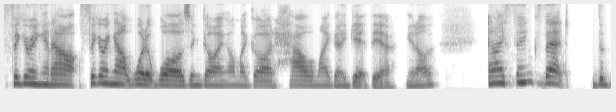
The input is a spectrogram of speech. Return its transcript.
figuring it out, figuring out what it was and going, oh my God, how am I going to get there? You know? And I think that the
